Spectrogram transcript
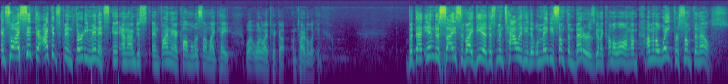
and so I sit there. I could spend 30 minutes, in, and I'm just, and finally I call Melissa. I'm like, hey, what, what do I pick up? I'm tired of looking. But that indecisive idea, this mentality that well, maybe something better is going to come along. I'm, I'm going to wait for something else.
